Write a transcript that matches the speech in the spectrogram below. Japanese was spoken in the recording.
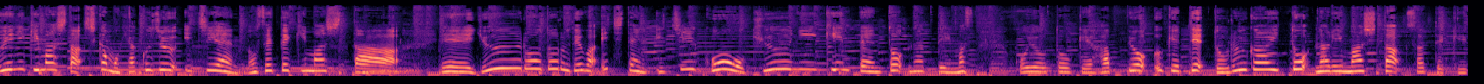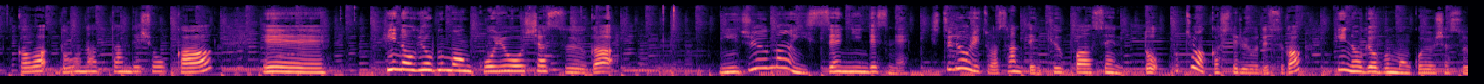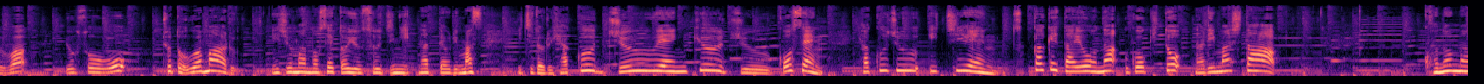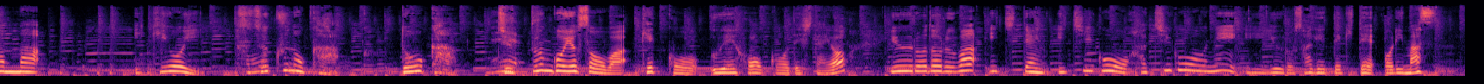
上に来ました。しかも111円乗せてきました。えー、ユーロドルでは1.1592近辺となっています。雇用統計発表を受けてドル買いとなりました。さて結果はどうなったんでしょうか？えー、非農業部門雇用者数が20万1000人ですね。失業率は3.9%こっちは悪化してるようですが非農業部門雇用者数は予想をちょっと上回る20万乗せという数字になっております。1ドル110円95銭。111円突っかけたような動きとなりました。このまんま勢い続くのかどうか、ね、10分後予想は結構上方向でしたよ。ユーロドルは1.1585にユーロ下げてきております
